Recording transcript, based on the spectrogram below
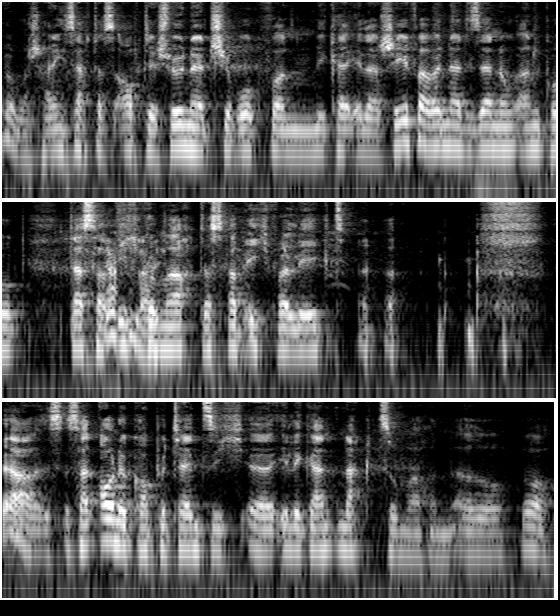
Ja, wahrscheinlich sagt das auch der Schönheitschirurg von Michaela Schäfer, wenn er die Sendung anguckt. Das habe ja, ich vielleicht. gemacht, das habe ich verlegt. ja, es ist halt auch eine Kompetenz, sich äh, elegant nackt zu machen. Also, ja.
